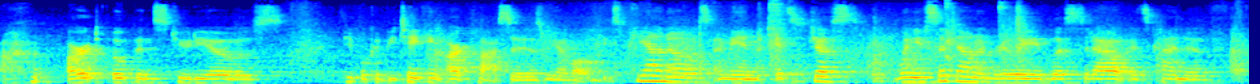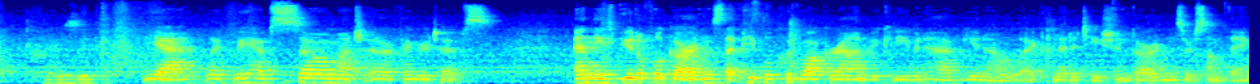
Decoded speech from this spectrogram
art open studios. People could be taking art classes. We have all of these pianos. I mean, it's just when you sit down and really list it out, it's kind of Crazy. yeah, like we have so much at our fingertips. And these beautiful gardens that people could walk around. We could even have, you know, like meditation gardens or something.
